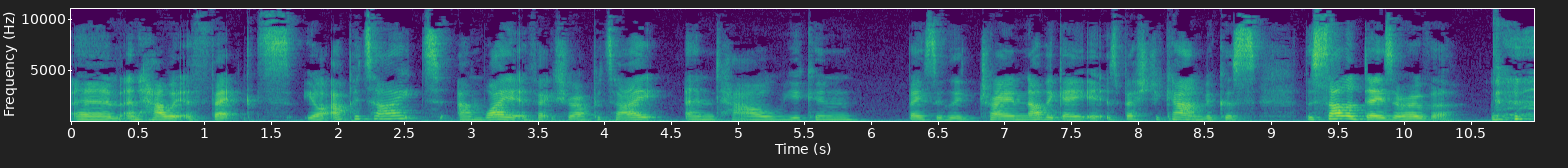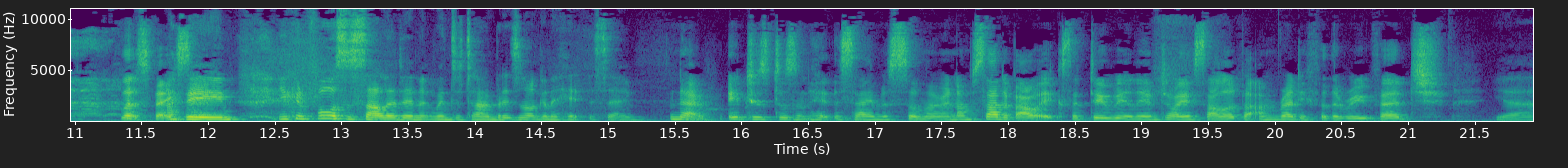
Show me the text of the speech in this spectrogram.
Um, and how it affects your appetite and why it affects your appetite and how you can basically try and navigate it as best you can because the salad days are over. Let's I face it. mean, you can force a salad in at winter time, but it's not going to hit the same. No, it just doesn't hit the same as summer, and I'm sad about it because I do really enjoy a salad, but I'm ready for the root veg. Yeah,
